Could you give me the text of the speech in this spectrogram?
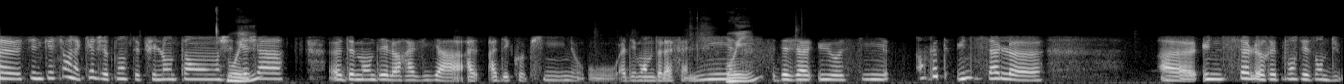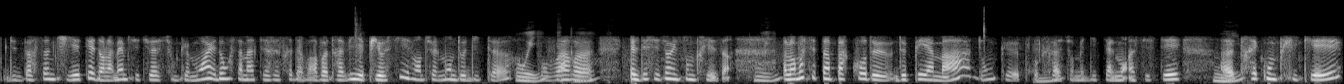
euh, c'est une question à laquelle je pense depuis longtemps. J'ai Oui. déjà euh, demandé leur avis à, à- à des copines ou à des membres de la famille. Oui, J'ai déjà eu aussi, en fait, une seule, euh, une seule réponse, disons, du- d'une personne qui était dans la même situation que moi. Et donc, ça m'intéresserait d'avoir votre avis et puis aussi éventuellement d'auditeurs oui. pour voir euh, quelles décisions ils ont prises. oui, Alors moi, c'est un parcours de, de PMA, donc euh, procréation médicalement assistée, très compliqué.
